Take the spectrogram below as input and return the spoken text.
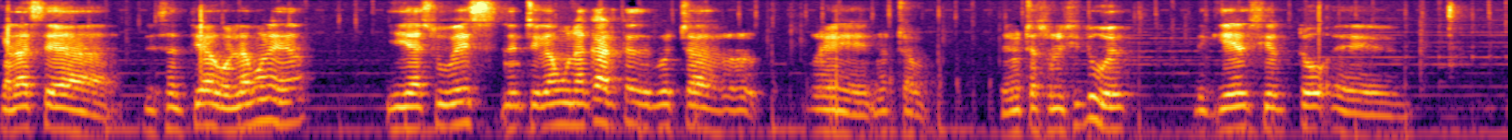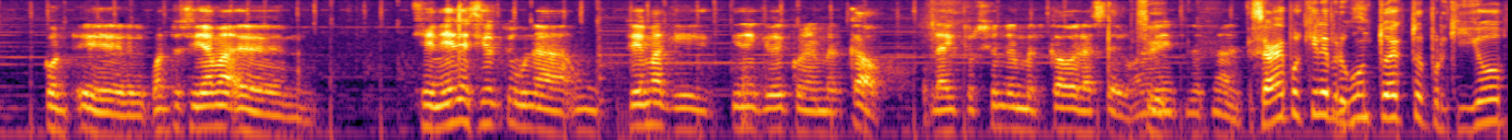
¿ya? sea de Santiago en la moneda y a su vez le entregamos una carta de nuestra, nuestra de nuestras solicitudes de que él, cierto, eh, eh, ¿cuánto se llama? Eh, genere, cierto, una, un tema que tiene que ver con el mercado, la distorsión del mercado del acero a nivel internacional. ¿Sabes por qué le pregunto, Héctor? Porque yo,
